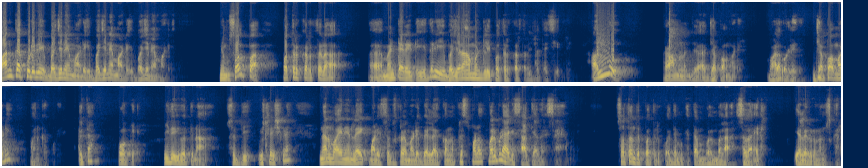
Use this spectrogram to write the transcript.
ಪಾನಕ ಕುಡಿರಿ, ಭಜನೆ ಮಾಡಿ ಭಜನೆ ಮಾಡಿ ಭಜನೆ ಮಾಡಿ. ನಿಮ್ಗೆ ಸ್ವಲ್ಪ ಪತ್ರಕರ್ತರ ಮೆಂಟಾಲಿಟಿ ಇದ್ದರೆ ಈ ಭಜನಾ ಮಂಡಳಿ ಪತ್ರಕರ್ತರ ಜೊತೆ ಸೇರಿ. ಅಲ್ಲೂ ರಾಮನ ಜಪ ಮಾಡಿ. ಭಾಳ ಒಳ್ಳೆಯದು ಜಪ ಮಾಡಿ ಪಾನಕ ಕುಡಿ ಆಯಿತಾ? ಓಕೆ. ಇದು ಇವತ್ತಿನ ಸುದ್ದಿ ವಿಶ್ಲೇಷಣೆ. ನನ್ನ ವಾಹಿನಿಯನ್ನು ಲೈಕ್ ಮಾಡಿ, ಸಬ್ಸ್ಕ್ರೈಬ್ ಮಾಡಿ, ಬೆಲ್ ಐಕಾನ್ನ ಪ್ರೆಸ್ ಮಾಡೋದು ಮರಿಬೇಡಿ. ಹಾಗೆ ಸಾಧ್ಯ ಆದರೆ ಸಹಾಯ ಸ್ವತಂತ್ರ ಪತ್ರಿಕೋದ್ಯಮಕ್ಕೆ ತಮ್ಮ ಬೆಂಬಲ ಸದಾ ಇರಲಿ. ಎಲ್ಲರಿಗೂ ನಮಸ್ಕಾರ.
